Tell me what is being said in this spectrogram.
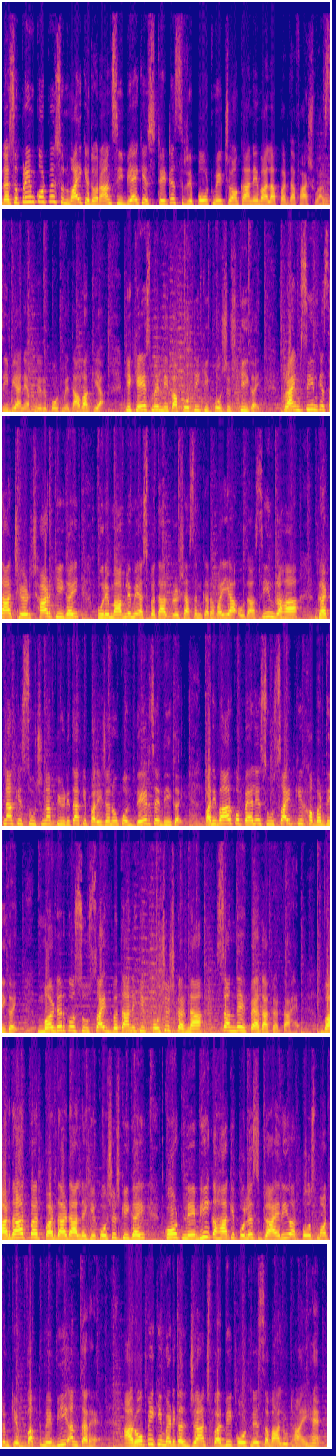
The supreme court में सुनवाई के दौरान सीबीआई की स्टेटस रिपोर्ट में चौंकाने वाला पर्दाफाश हुआ। सीबीआई ने अपनी रिपोर्ट में दावा किया कि केस में लिपापोती की कोशिश की गई। क्राइम सीन के साथ छेड़छाड़ की गई। पूरे मामले में अस्पताल प्रशासन का रवैया उदासीन रहा। घटना की सूचना पीड़िता के परिजनों को देर से दी गई। परिवार को पहले सुसाइड की खबर दी गई। मर्डर को सुसाइड बताने की कोशिश करना संदेह पैदा करता है। वारदात पर पर्दा डालने की कोशिश की गई। कोर्ट ने भी कहा कि पुलिस डायरी और पोस्टमार्टम के वक्त में भी अंतर है। आरोपी की मेडिकल जाँच पर भी कोर्ट ने सवाल उठाए हैं।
